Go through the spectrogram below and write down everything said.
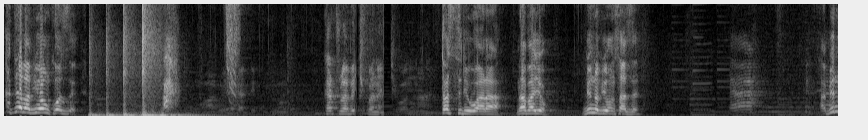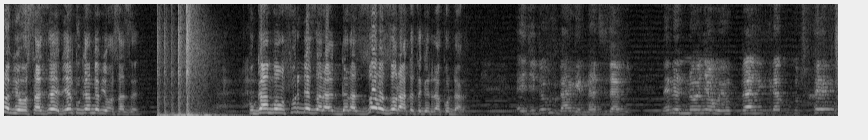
Kati aba byonkoze. Katulabe ekifaananyi tosiriwala labayo. Bino byonsaze. Ah, bino byosaze byenkugambye byonsaze kugamba onfulidde zala ddala zoro zoro ate tegererako ddala. Ekituufu nange nazirabye. Nene nnoonya wenkutandikira ku mutwego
